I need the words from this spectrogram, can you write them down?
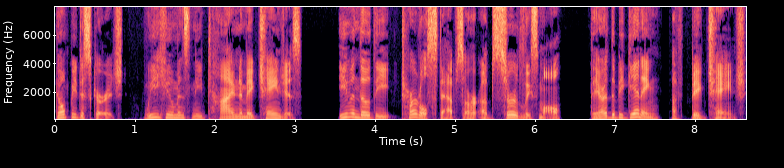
Don't be discouraged. We humans need time to make changes. Even though the turtle steps are absurdly small, they are the beginning of big change.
